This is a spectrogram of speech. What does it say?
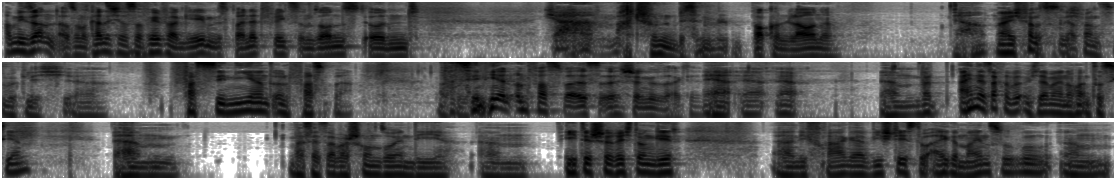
amüsant. Also man kann sich das auf jeden Fall geben, ist bei Netflix umsonst und ja, macht schon ein bisschen Bock und Laune. Ja, ich fand's, ich fand's wirklich äh, faszinierend und fassbar. Faszinierend und fassbar ist äh, schon gesagt. Ja. Ja, ja, ja. Ähm, eine Sache würde mich dabei noch interessieren, ähm, was jetzt aber schon so in die ähm, ethische Richtung geht. Äh, die Frage, wie stehst du allgemein zu ähm,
